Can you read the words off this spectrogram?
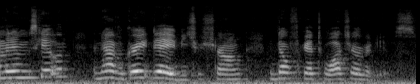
my name is Caitlin, and have a great day, Beatrice Strong, and don't forget to watch our videos.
